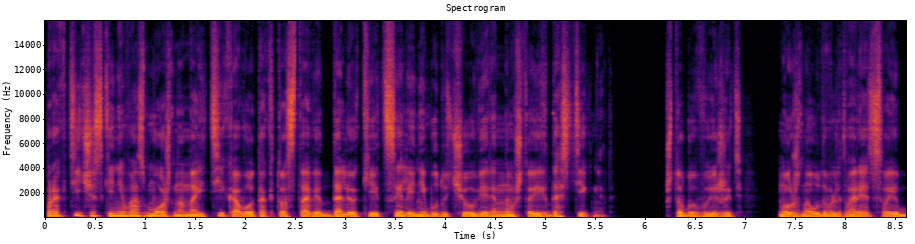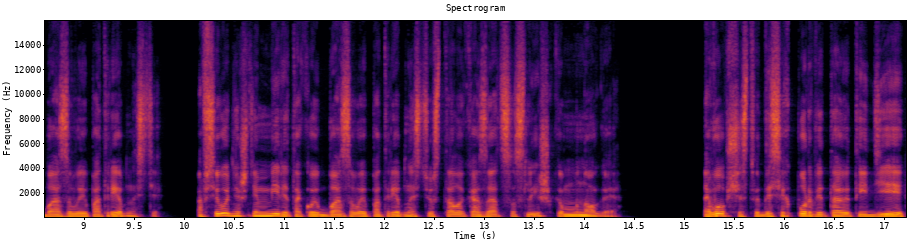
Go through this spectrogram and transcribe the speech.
практически невозможно найти кого-то, кто ставит далекие цели, не будучи уверенным, что их достигнет. Чтобы выжить, нужно удовлетворять свои базовые потребности. А в сегодняшнем мире такой базовой потребностью стало казаться слишком многое. В обществе до сих пор витают идеи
